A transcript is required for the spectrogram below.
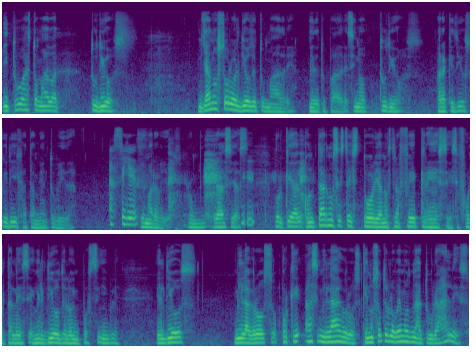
Y tú has tomado a tu Dios, ya no solo el Dios de tu madre ni de tu padre, sino tu Dios, para que Dios dirija también tu vida. Así es. Qué maravilloso, Romina. Gracias. Porque al contarnos esta historia, nuestra fe crece y se fortalece en el Dios de lo imposible, el Dios milagroso, porque hace milagros que nosotros lo vemos naturales.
